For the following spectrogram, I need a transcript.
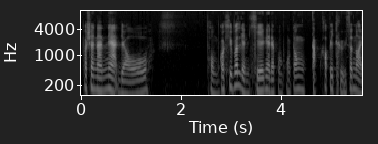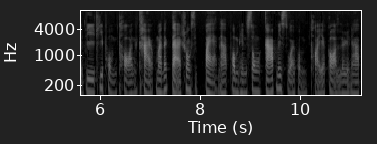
เพราะฉะนั้นเนี่ยเดี๋ยวผมก็คิดว่าเหรียญเค้กเนี่ยเดี๋ยวผมคงต้องกลับเข้าไปถือสัหน่อยดีที่ผมถอนขายออกมาตั้งแต่ช่วง 18 นะครับ ผมเห็นทรงกราฟไม่สวยผมถอยก่อนเลยนะครับ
